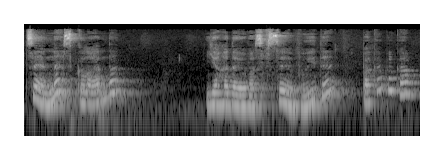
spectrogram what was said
Це не складно. Я гадаю, у вас все вийде. Пока-пока!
